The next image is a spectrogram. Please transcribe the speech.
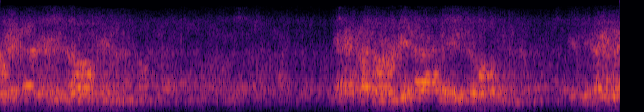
كلنا بعيد ربنا إحنا كلنا بعيد ربنا اللي ليس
